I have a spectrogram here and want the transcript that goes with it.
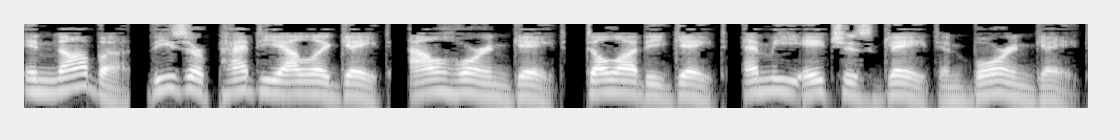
In Nabha, these are Patiala Gate, Alhoran Gate, Duladi Gate, Meh's Gate and Boran Gate.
